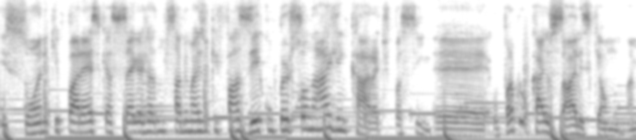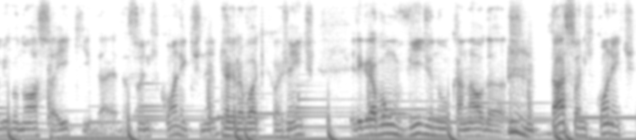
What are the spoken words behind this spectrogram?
e, Sonic parece que a SEGA já não sabe mais o que fazer com o personagem, cara. Tipo assim, é, o próprio Caio Salles, que é um amigo nosso aí, que, da, da, Sonic Connect, né? Já gravou aqui com a gente. Ele gravou um vídeo no canal da, da Sonic Connect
